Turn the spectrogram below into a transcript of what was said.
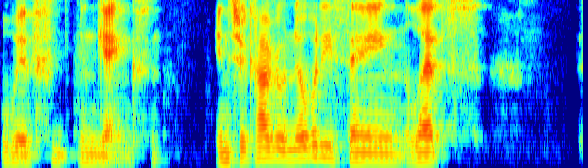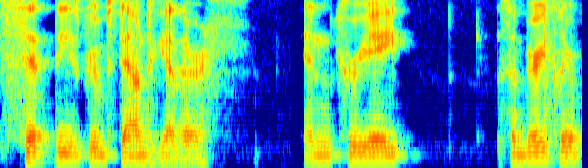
with gangs. In Chicago, nobody's saying let's sit these groups down together and create some very clear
